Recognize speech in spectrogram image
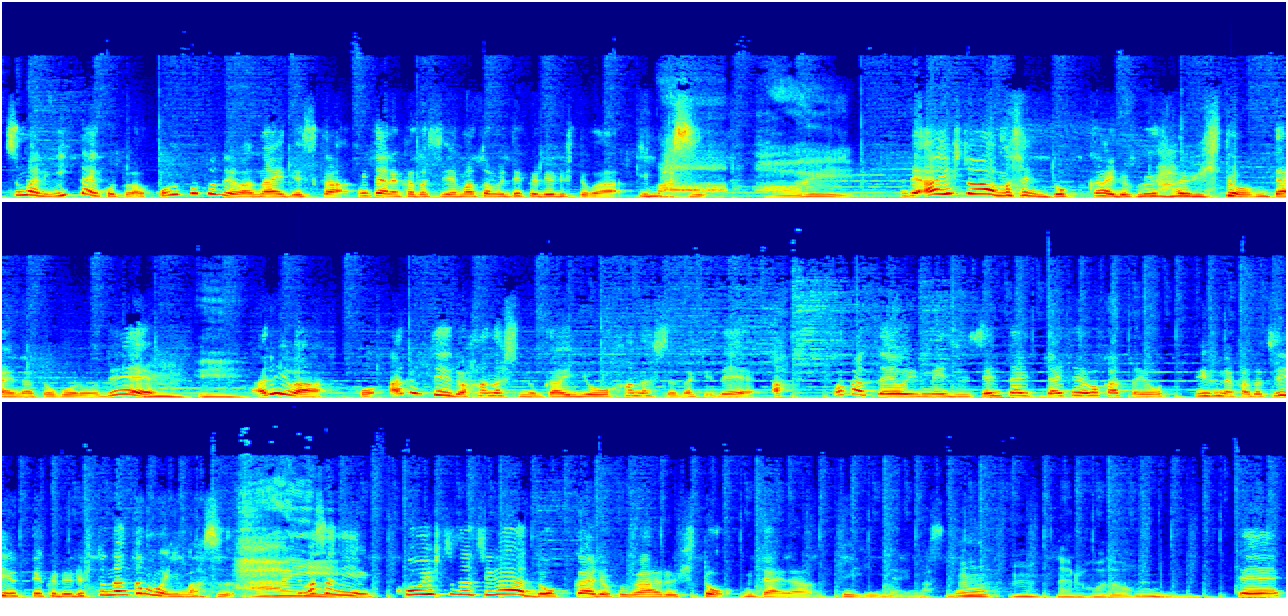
つまり言いたいことはこういうことではないですかみたいな形でまとめてくれる人がいます。はい、でああいう人はまさに読解力がある人みたいなところで、うん。ええ。あるいはこうある程度話の概要を話しただけであ分かったよイメージ。全体大体分かったよっていうふうな形で言ってくれる人なんかもいます。はい。でまさにこういう人たちが読解力がある人みたいな定義になりますね。うんうんなるほど。うん。で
